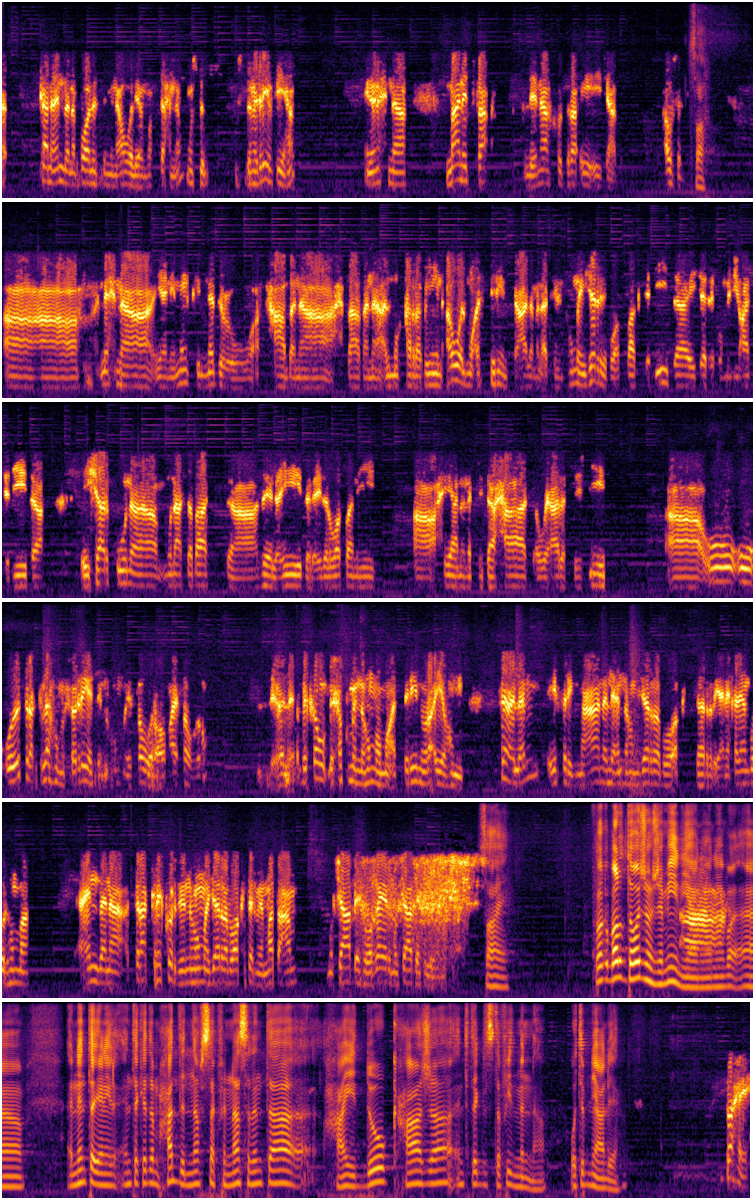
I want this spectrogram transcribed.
كان عندنا policy من أول يوم فتحنا مست- مستمرين فيها إن إحنا ما ندفع لناخذ رأي إيجابي أو سلبي. صح. آه نحن يعني ممكن ندعو أصحابنا أحبابنا المقربين أو المؤثرين في عالم الاكل إن هم يجربوا اطباق جديدة يجربوا منيوهات جديدة يشاركونا مناسبات آه زي العيد العيد الوطني أحيانا افتتاحات أو إعادة تجديد. آه ويترك لهم حرية إن هم يصوروا أو ما يصوروا. بحكم إن هم مؤثرين ورأيهم فعلا يفرق معانا لأنهم جربوا أكثر. يعني خلينا نقول هم عندنا track record إن هم جربوا أكثر من مطعم مشابه وغير مشابه لهم. صحيح. برضه توجه جميل يعني آه. يعني آه إن أنت يعني أنت كده محدد نفسك في الناس اللي أنت حيدوك حاجة أنت تقدر تستفيد منها. وتبني عليها. صحيح.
